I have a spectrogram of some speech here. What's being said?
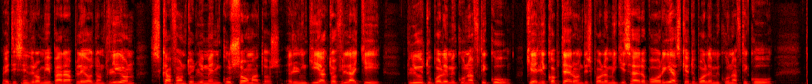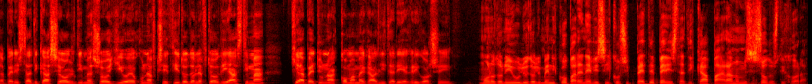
Με τη συνδρομή παραπλέοντων πλοίων, σκαφών του λιμενικού σώματος, ελληνική ακτοφυλακή, πλοίου του πολεμικού ναυτικού και ελικοπτέρων της πολεμικής αεροπορίας και του πολεμικού ναυτικού. Τα περιστατικά σε όλη τη Μεσόγειο έχουν αυξηθεί το τελευταίο διάστημα και απαιτούν ακόμα μεγαλύτερη εγρήγορση. Μόνο τον Ιούλιο το λιμενικό παρενέβη σε 25 περιστατικά παράνομης εισόδου στη χώρα,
